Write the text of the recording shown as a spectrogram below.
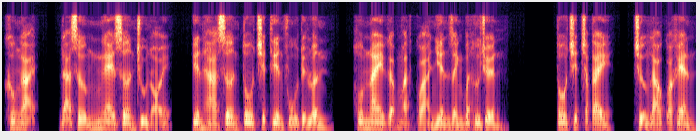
không ngại, đã sớm nghe sơn chủ nói, tiên hà sơn tô chết thiên phú tuyệt luân, hôm nay gặp mặt quả nhiên danh bất hư truyền. Tô chết chắp tay, trưởng lão quá khen.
